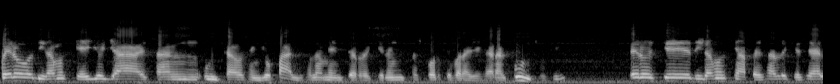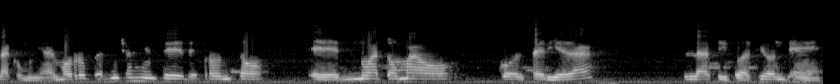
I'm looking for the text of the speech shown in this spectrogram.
pero digamos que ellos ya están ubicados en Yopal, solamente requieren un transporte para llegar al punto, ¿sí? Pero es que digamos que a pesar de que sea de la comunidad del morro, pues mucha gente de pronto eh, no ha tomado con seriedad la situación de,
